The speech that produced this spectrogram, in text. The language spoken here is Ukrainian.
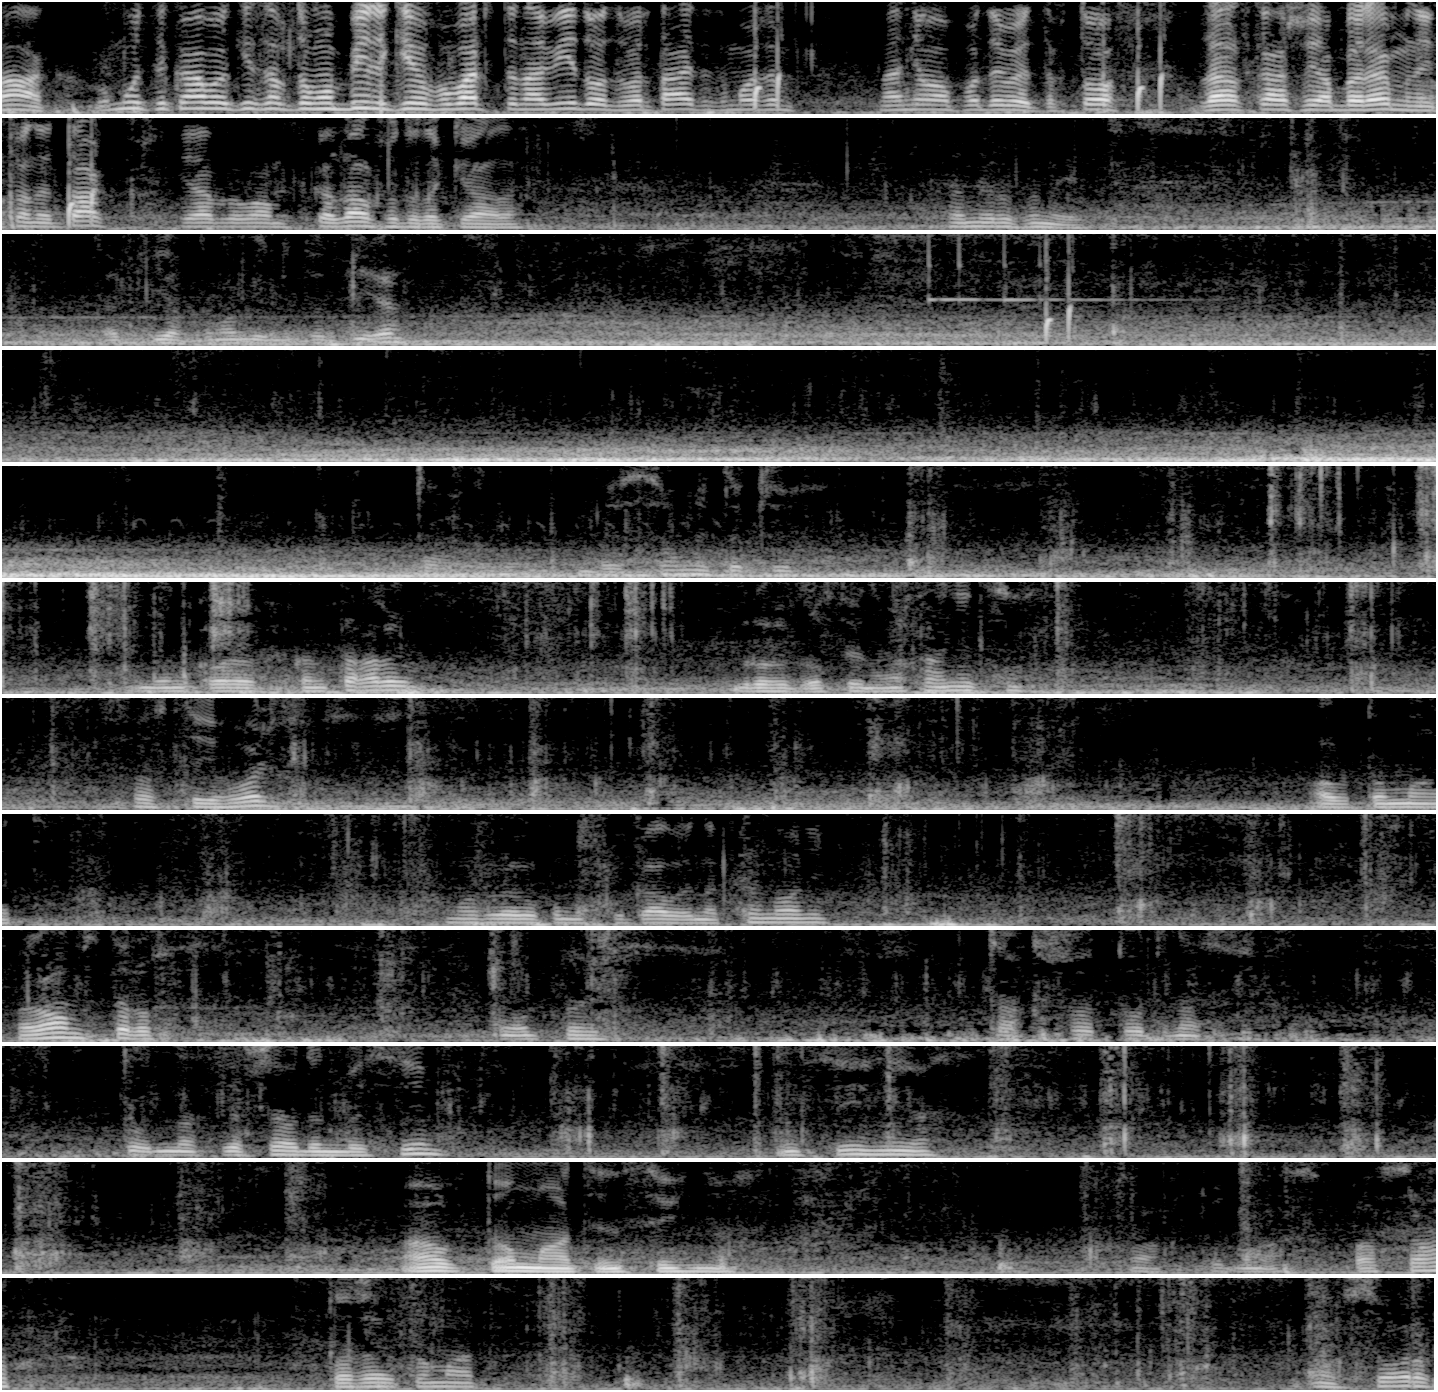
Так, кому цікаво якийсь автомобіль, який ви побачите на відео, звертайтеся, можемо на нього подивитися. Хто зараз каже, що я беременний, то не так, я би вам сказав, що це таке, але самі розумієте. Такі автомобілі тут є. Безсумні такі. Один колір кантари, другий простий на механіці. Шостий голь. Автомат. Можливо комусь цікавий на ксеноні. Ромстер. Опель. Так, що тут у нас є? Тут у нас є ще один B7. Інсігнія. Автомат інсігнія. Так, тут у нас Passat. Теж автомат. F40.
